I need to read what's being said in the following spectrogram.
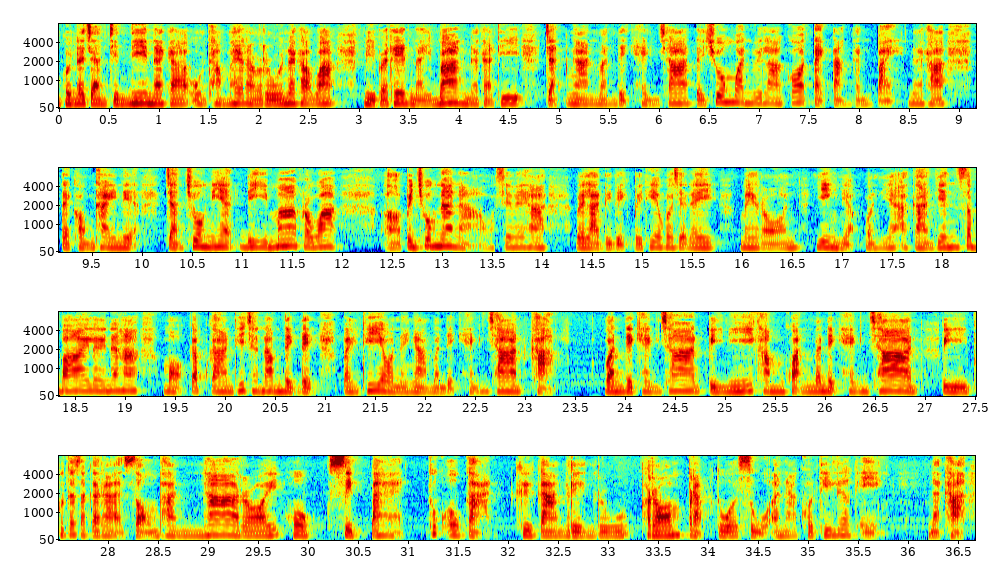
ขอบคุณอาจารย์จินนี่นะคะโอ้ทำให้เรารู้นะคะว่ามีประเทศไหนบ้างนะคะ ที่จัดงานวันเด็กแห่งชาติ แต่ช่วงวันเวลาก็แตกต่างกันไปนะคะ แต่ของไทยเนี่ยจัดช่วงนี้ดีมากเพราะว่าเอ่อเป็นช่วงหน้าหนาวใช่ไหมคะเวลาเด็กๆไปเที่ยวก็จะได้ไม่ร้อนยิ่งเนี่ยวันนี้อากาศเย็นสบายเลยนะคะเหมาะกับการที่จะนำเด็กๆ ไปเที่ยวในงานวันเด็กแห่งชาติค่ะ วันเด็กแห่งชาติ ปีนี้คำขวัญวันเด็กแห่งชาติ ปีพุทธศักราช 2568 ทุกโอกาสคือการเรียนรู้พร้อมปรับตัวสู่อนาคตที่เลือกเองนะคะ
